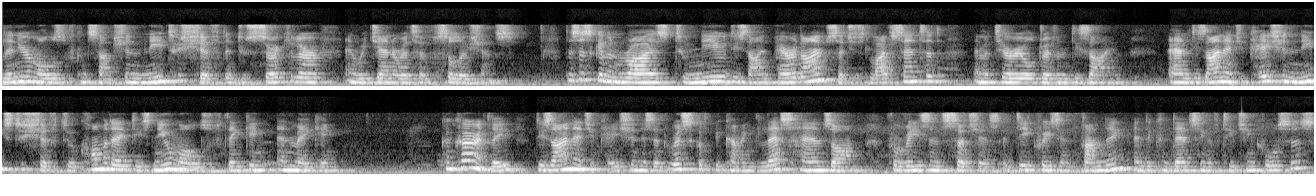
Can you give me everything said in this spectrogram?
linear models of consumption need to shift into circular and regenerative solutions. This has given rise to new design paradigms such as life-centered and material-driven design, and design education needs to shift to accommodate these new models of thinking and making. Concurrently, design education is at risk of becoming less hands-on for reasons such as a decrease in funding and the condensing of teaching courses,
